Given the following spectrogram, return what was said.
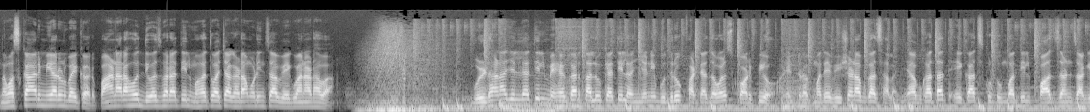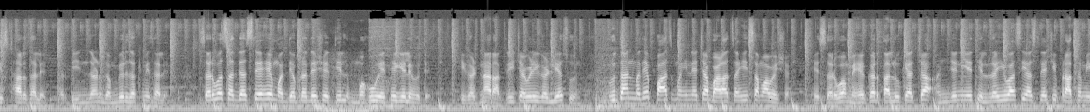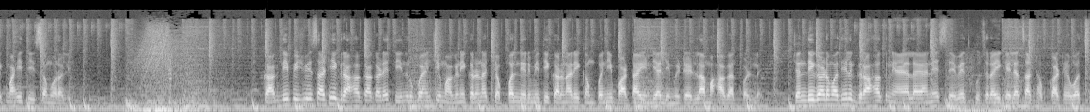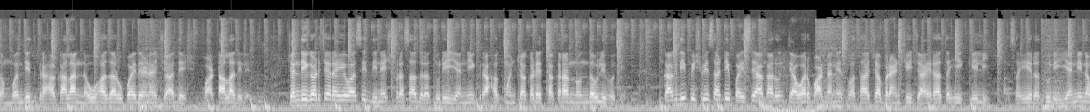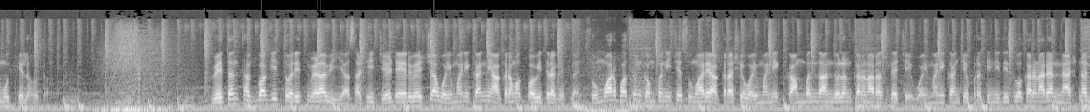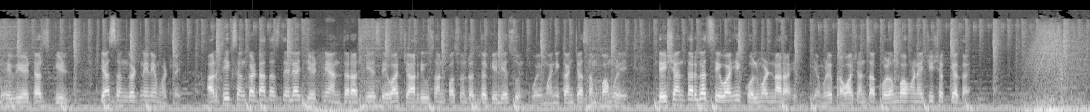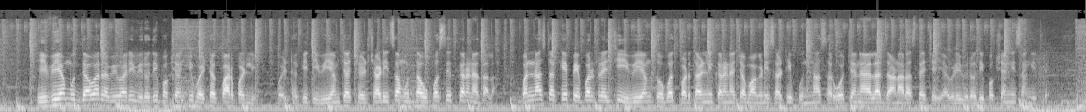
नमस्कार मी अरुण बैकर. पाहणार आहोत दिवसभरातील महत्त्वाच्या घडामोडींचा वेगवान आढावा. बुलढाणा जिल्ह्यातील मेहकर तालुक्यातील अंजनी बुद्रुक फाट्याजवळ स्कॉर्पिओ आणि ट्रकमध्ये भीषण अपघात झाला. या अपघातात एकाच कुटुंबातील पाच जण जागीच ठार झाले तर तीन जण गंभीर जखमी झाले सर्व सदस्य हे मध्य प्रदेश येथील महू येथे गेले होते. ही घटना रात्रीच्या वेळी घडली असून मृतांमध्ये पाच महिन्याच्या बाळाचाही समावेश आहे. हे सर्व मेहकर तालुक्याच्या अंजनी येथील रहिवासी असल्याची प्राथमिक माहिती समोर आली. कागदी पिशवीसाठी ग्राहकाकडे तीन रुपयांची मागणी करणं चप्पल निर्मिती करणारी कंपनी बाटा इंडिया लिमिटेडला महागात पडले चंदीगडमधील ग्राहक न्यायालयाने सेवेत कुचराई केल्याचा ठपका ठेवत संबंधित ग्राहकाला नऊ हजार रुपये देण्याचे आदेश बाटाला दिले चंदीगडचे रहिवासी दिनेश प्रसाद रतुरी यांनी ग्राहक मंचाकडे तक्रार नोंदवली होती. कागदी पिशवीसाठी पैसे आकारून त्यावर बाटाने स्वतःच्या ब्रँडची जाहिरातही केली असंही रतुरी यांनी नमूद केलं होतं. वेतन थकबाकी त्वरित मिळावी यासाठी जेट एअरवेजच्या वैमानिकांनी आक्रमक पवित्रा घेतलाय. सोमवारपासून कंपनीचे सुमारे अकराशे वैमानिक कामबंद आंदोलन करणार असल्याचे वैमानिकांचे प्रतिनिधित्व करणाऱ्या नॅशनल एव्हिएटर्स गिल्ड या संघटनेने म्हटलंय. आर्थिक संकटात असलेल्या जेटने आंतरराष्ट्रीय सेवा चार दिवसांपासून रद्द केली असून वैमानिकांच्या संपामुळे देशांतर्गत सेवाही कोलमडणार आहे. यामुळे प्रवाशांचा खोळंबा होण्याची शक्यता आहे. ईव्हीएम मुद्द्यावर रविवारी विरोधी पक्षांची बैठक पार पडली. बैठकीत ईव्हीएमच्या छेडछाडीचा मुद्दा उपस्थित करण्यात आला. पन्नास टक्के पेपर ट्रेलची ईव्हीएम सोबत पडताळणी करण्याच्या मागणीसाठी पुन्हा सर्वोच्च न्यायालयात जाणार असल्याचे यावेळी विरोधी पक्षांनी सांगितले.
